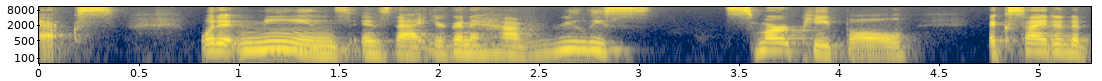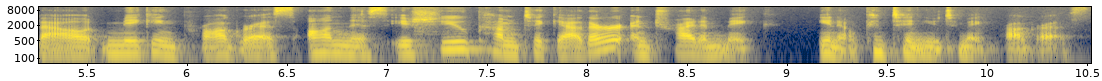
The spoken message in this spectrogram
X. What it means is that you're going to have really smart people excited about making progress on this issue come together and try to make, you know, continue to make progress.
